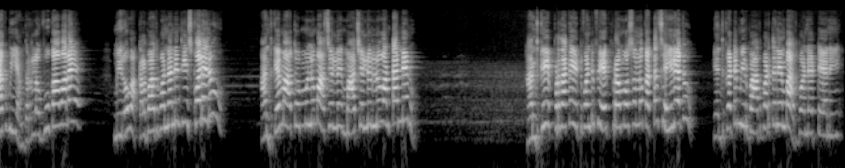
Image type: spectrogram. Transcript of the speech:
నాకు మీ అందరి లవ్వు కావాలి. మీరు ఒక్కల బాధపడినా నేను తీసుకోలేరు అందుకే మా తమ్ముళ్ళు మా చెల్లి మా చెల్లెళ్ళు అంటాను నేను. అందుకే ఇప్పటిదాకా ఎటువంటి ఫేక్ ప్రమోషన్లో గట్ట చేయలేదు. ఎందుకంటే మీరు బాధపడితే నేను బాధపడినట్టే అని.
